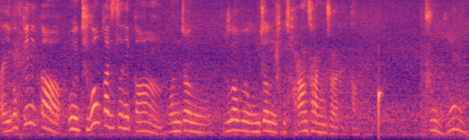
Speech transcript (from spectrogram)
나 이거 끼니까 오늘 두 번까지 쓰니까 완전 누가 보면 운전 되게 잘하는 사람인 줄 알겠다. 그럼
